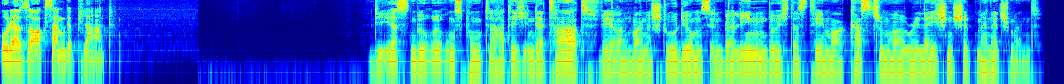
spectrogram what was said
oder sorgsam geplant? Die ersten Berührungspunkte hatte ich in der Tat während meines Studiums in Berlin durch das Thema Customer Relationship Management.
